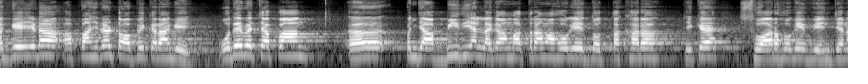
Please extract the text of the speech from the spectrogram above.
ਅੱਗੇ ਜਿਹੜਾ ਆਪਾਂ ਜਿਹੜਾ ਟੌਪਿਕ ਕਰਾਂਗੇ, ਉਹਦੇ ਵਿੱਚ ਆਪਾਂ ਪੰਜਾਬੀ ਦੀਆਂ ਲਗਾ ਮਾਤਰਾਵਾਂ ਹੋ ਗਏ ਦੁੱਤ ਅੱਖਰ, ਠੀਕ ਹੈ, ਸਵਰ ਹੋ ਗਏ ਵਿਅੰਜਨ,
